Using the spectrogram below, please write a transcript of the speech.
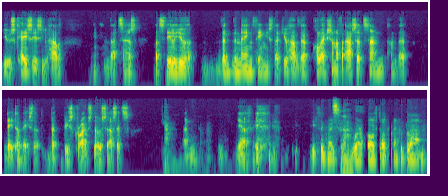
use cases you have in, that sense but still you the, the main thing is that you have the collection of assets and, and the database that, that describes those assets. Yeah. And yeah, it's a great so, work also trying to plan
